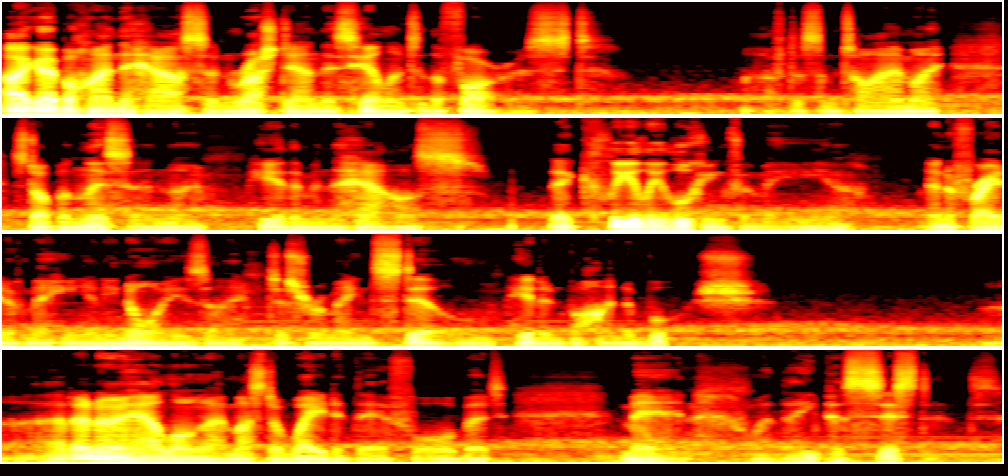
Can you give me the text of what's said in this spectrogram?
I go behind the house and rush down this hill into the forest. After some time, I stop and listen. I hear them in the house. They're clearly looking for me, and afraid of making any noise, I just remain still, hidden behind a bush. I don't know how long I must have waited there for, but man, were they persistent.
